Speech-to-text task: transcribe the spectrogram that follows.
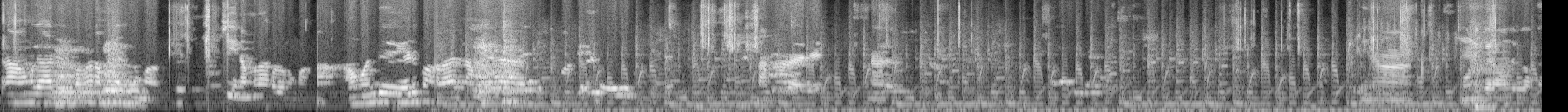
அவங்களே ஆர்டர் எடுப்பாங்க நம்ம எடுக்கணுமா? சரி நம்ம தான் கொடுக்கணுமா? அவங்க வந்து எடுப்பாங்களா நம்ம தான் மூணு பேரும் வந்துருக்காங்க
